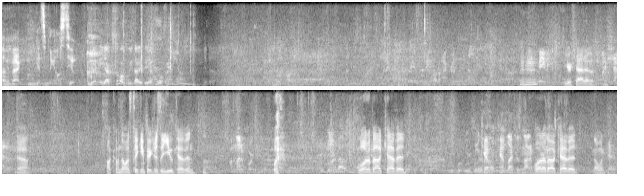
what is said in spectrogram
I'll be back. I'll get something else too. 여기 약수박 구이다 이제 약수박. That so yummy. Mm-hmm. Your shadow. My shadow. Yeah. How come no one's taking pictures of you, Kevin? I'm not important. What? What about Kevin? Kev, Kev life is not important. What about Kevin? No one cares.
